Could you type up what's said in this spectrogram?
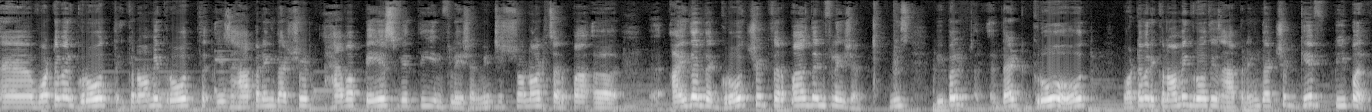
uh, whatever growth economic growth is happening that should have a pace with the inflation. Means it should not surpass uh, either the growth should surpass the inflation. Means people that growth whatever economic growth is happening that should give people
